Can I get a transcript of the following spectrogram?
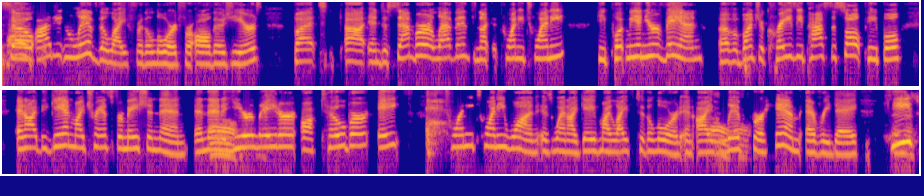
so i didn't live the life for the lord for all those years but uh in december 11th 2020 he put me in your van of a bunch of crazy Pass the Salt people and i began my transformation then and then Wow. a year later october 8th 2021 is when I gave my life to the Lord and I Wow, live for Him every day. He's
